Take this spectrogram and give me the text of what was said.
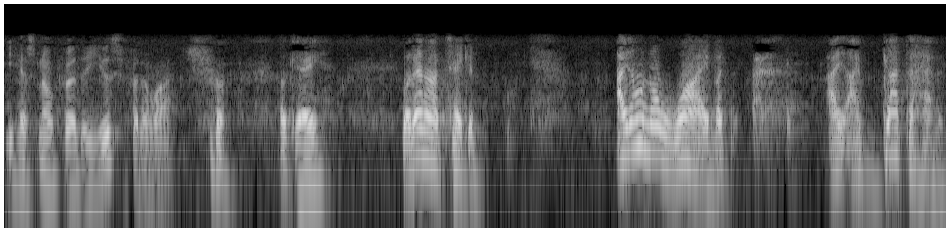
He has no further use for the watch. okay. Well, then I'll take it. I don't know why, but I, I've got to have it.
